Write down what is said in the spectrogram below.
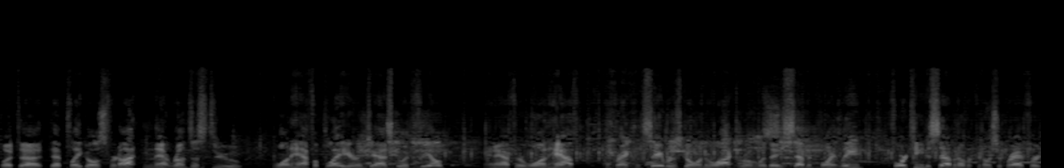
but uh, that play goes for naught, and that runs us through one half of play here at Jaskwhich Field. And after one half, the Franklin Sabres go into the locker room with a seven-point lead, 14 to seven over Kenosha Bradford.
